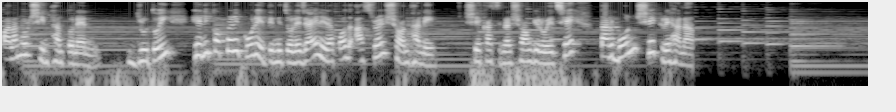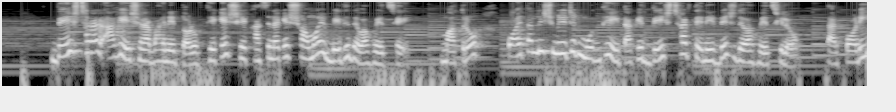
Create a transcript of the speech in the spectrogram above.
পালানোর সিদ্ধান্ত নেন। দ্রুতই হেলিকপ্টারে করে তিনি চলে যায় নিরাপদ আশ্রয়ের সন্ধানে। শেখ হাসিনার সঙ্গে রয়েছে তার বোন শেখ রেহানা। দেশ ছাড়ার আগে সেনাবাহিনীর তরফ থেকে শেখ হাসিনাকে সময় বেঁধে দেওয়া হয়েছে। মাত্র পঁয়তাল্লিশ মিনিটের মধ্যেই তাকে দেশ ছাড়তে নির্দেশ দেওয়া হয়েছিল। তারপরই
